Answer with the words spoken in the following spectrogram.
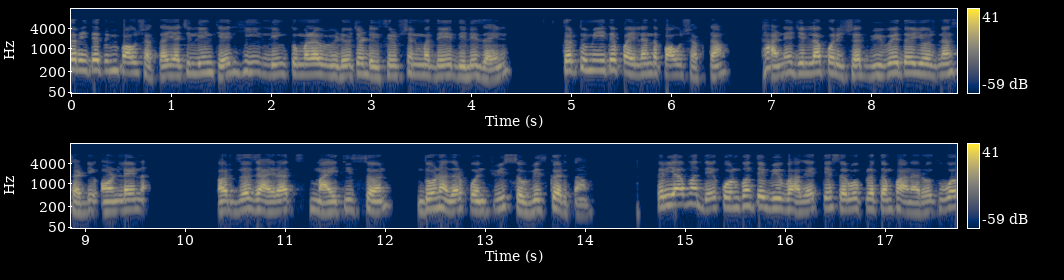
तर इथे तुम्ही पाहू शकता याची लिंक आहे. ही लिंक तुम्हाला व्हिडिओच्या डिस्क्रिप्शनमध्ये दिली जाईल. तर तुम्ही इथे पहिल्यांदा पाहू शकता ठाणे जिल्हा परिषद विविध योजनांसाठी ऑनलाईन अर्ज जाहिरात माहिती सन दोन हजार पंचवीस सव्वीस करता. तर यामध्ये कोणकोणते विभाग आहेत ते सर्वप्रथम पाहणार आहोत व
